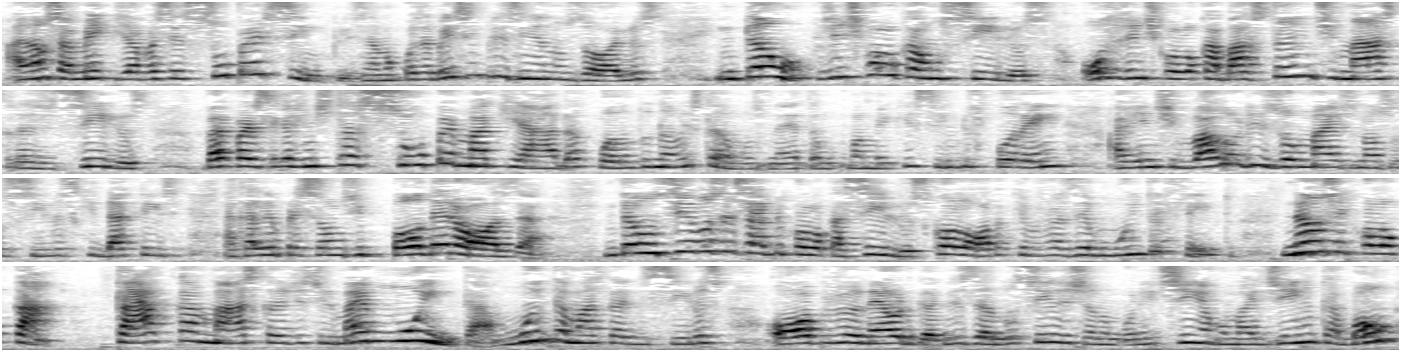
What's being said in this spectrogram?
A nossa make já vai ser super simples, é uma coisa bem simplesinha nos olhos. Então, se a gente colocar uns cílios, ou se a gente colocar bastante máscara de cílios, vai parecer que a gente tá super maquiada quando não estamos, né? Estamos com uma make simples, porém, a gente valorizou mais os nossos cílios, que dá aquele, aquela impressão de poderosa. Então, se você sabe colocar cílios, coloca que vai fazer muito efeito. Não se colocar taca máscara de cílios, mas muita, muita máscara de cílios, óbvio, né, organizando os cílios, deixando bonitinho, arrumadinho, tá bom?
